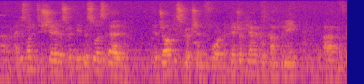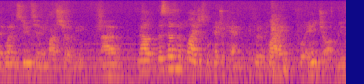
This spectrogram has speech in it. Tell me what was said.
Um, I just wanted to share this with you. This was a, a job description for a petrochemical company um, that one of the students here in the class showed me. Um, now, this doesn't apply just for petrochem. It would apply for any job. You'd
